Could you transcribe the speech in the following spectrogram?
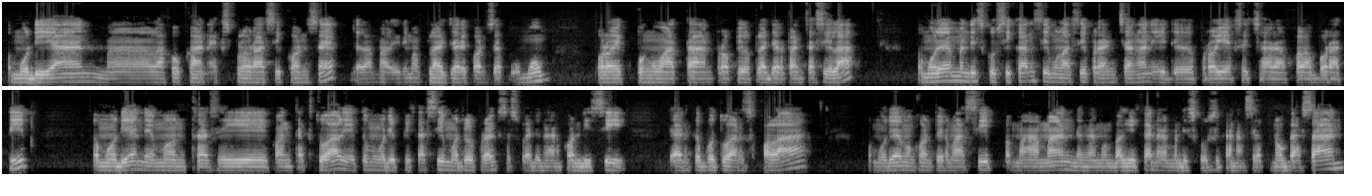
kemudian melakukan eksplorasi konsep, dalam hal ini mempelajari konsep umum proyek penguatan profil pelajar Pancasila, kemudian mendiskusikan simulasi perancangan ide proyek secara kolaboratif, kemudian demonstrasi kontekstual yaitu memodifikasi modul proyek sesuai dengan kondisi dan kebutuhan sekolah, kemudian mengkonfirmasi pemahaman dengan membagikan dan mendiskusikan hasil penugasan,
